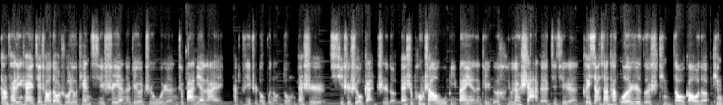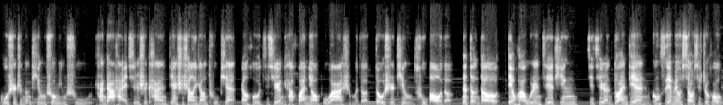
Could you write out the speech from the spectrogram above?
刚才林珊也介绍到说，刘天琪饰演的这个植物人，这八年来他就是一直都不能动，但是其实是有感知的。但是碰上吴比扮演的这个 有点傻的机器人，可以想象他过的日子是挺糟糕的。听故事只能听说明书，看大海其实是看电视上的一张图片，然后机器人给他换尿布啊什么的都是挺粗暴的。那等到电话无人接听，机器人断电，公司也没有消息之后。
